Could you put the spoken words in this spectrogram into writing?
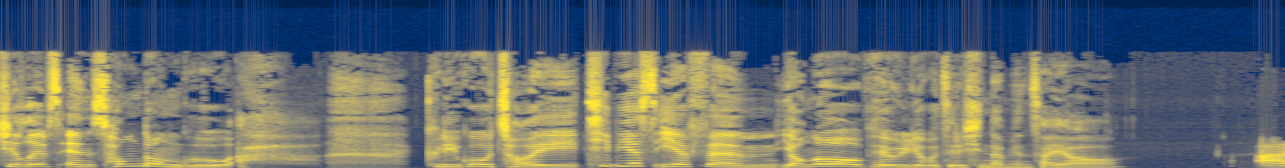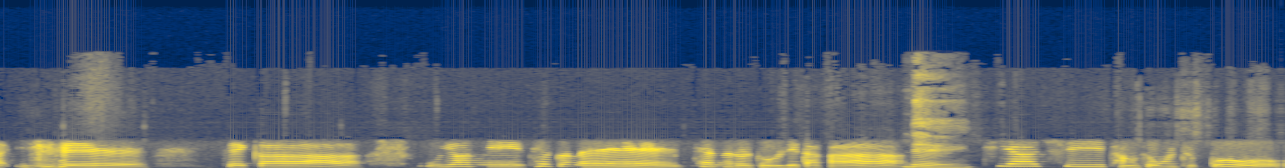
she lives in 성동구. 아, 그리고 저희 TBS EFM 영어 배우려고 들으신다면서요. 아, 예. 제가 우연히 최근에 채널을 돌리다가 네. 티아 씨 방송을 듣고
